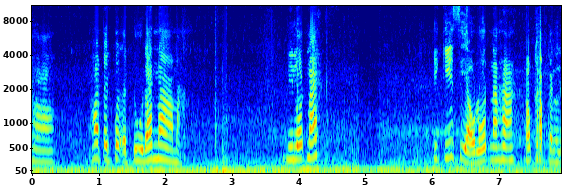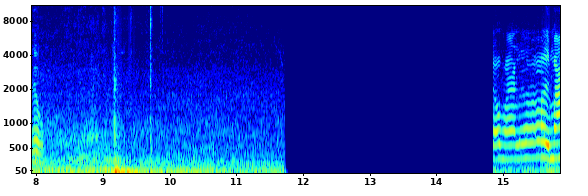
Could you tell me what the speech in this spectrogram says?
พา พาไปเปิดดูด้านหน้ามา มีรถไหมเมื่อกี้เสียวรถนะคะเขาขับกันเร็วเอามาเลยมา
